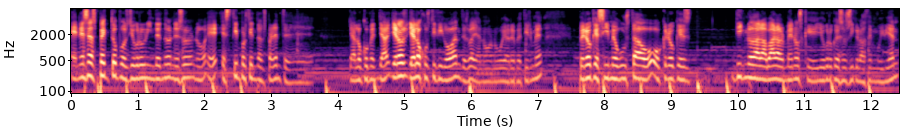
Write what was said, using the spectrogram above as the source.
en ese aspecto, pues yo creo que Nintendo en eso no, eh, es 100% transparente. Ya, lo, ya, lo, ya lo justificó antes, vaya, no, no voy a repetirme. Pero que sí me gusta o creo que es digno de alabar al menos, que yo creo que eso sí que lo hacen muy bien.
